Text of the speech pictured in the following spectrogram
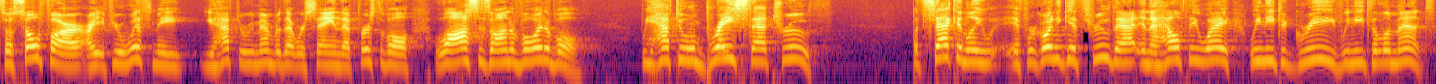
So, so far, if you're with me, you have to remember that we're saying that, first of all, loss is unavoidable. We have to embrace that truth. But secondly, if we're going to get through that in a healthy way, we need to grieve, we need to lament.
